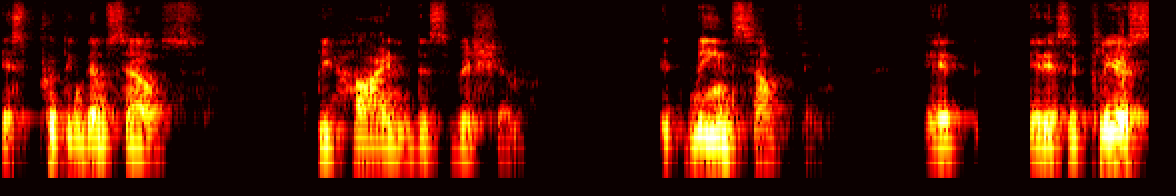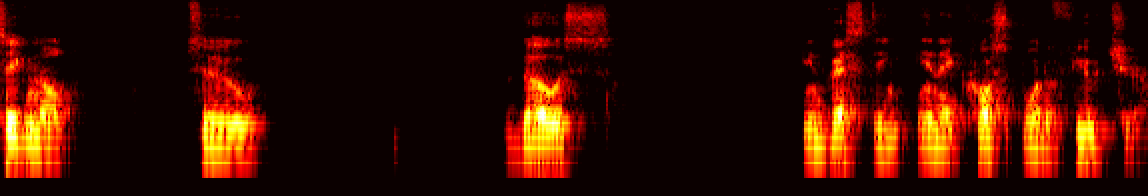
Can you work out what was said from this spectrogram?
is putting themselves behind this vision. It means something. It it is a clear signal to those investing in a cross-border future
